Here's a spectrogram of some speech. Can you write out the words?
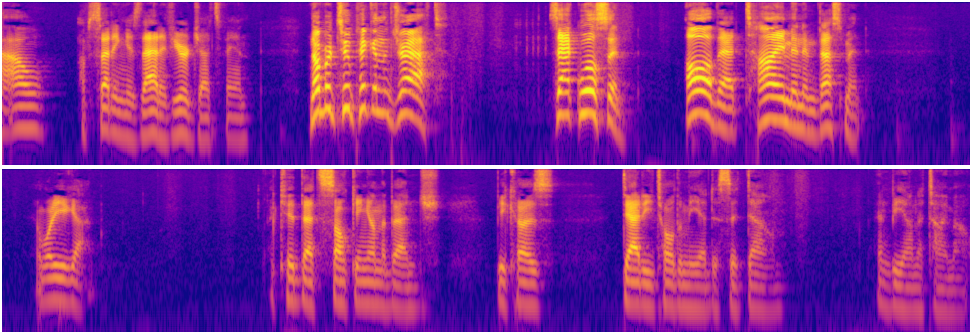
How upsetting is that if you're a Jets fan? Number two pick in the draft, Zach Wilson. All that time and investment. And what do you got? A kid that's sulking on the bench because daddy told him he had to sit down and be on a timeout.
